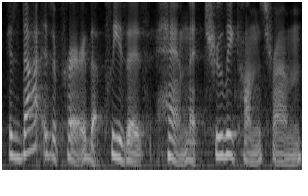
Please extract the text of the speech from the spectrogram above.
Because that is a prayer that pleases Him, that truly comes from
